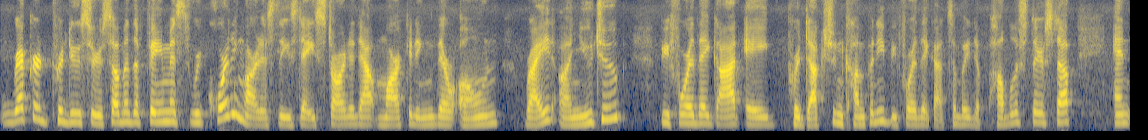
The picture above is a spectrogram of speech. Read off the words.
record producers, some of the famous recording artists these days started out marketing their own right on YouTube before they got a production company, before they got somebody to publish their stuff. And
